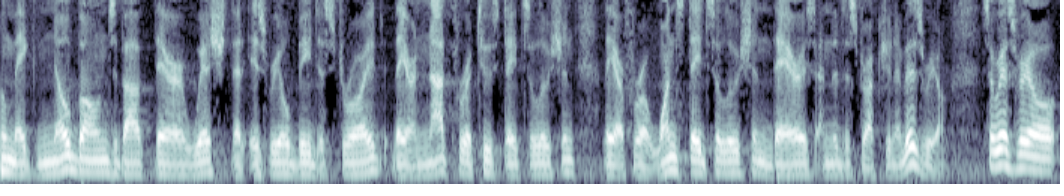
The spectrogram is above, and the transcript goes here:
who make no bones about their wish that Israel be destroyed. They are not for a two state solution, they are for a one state solution, theirs and the destruction of Israel. So Israel,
